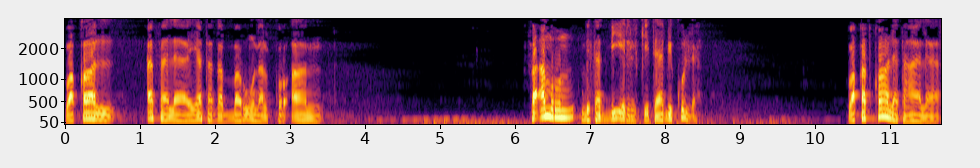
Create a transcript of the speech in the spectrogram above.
وقال أفلا يتدبرون القرآن؟ فأمر بتدبير الكتاب كله. وقد قال تعالى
